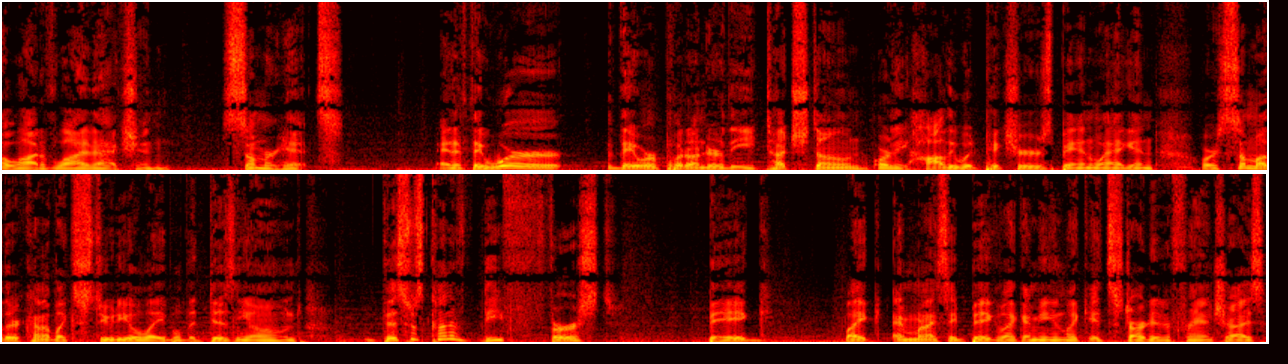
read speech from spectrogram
a lot of live action summer hits. And if they were, they were put under the Touchstone or the Hollywood Pictures bandwagon or some other kind of like studio label that Disney owned. This was kind of the first big like and when I say big like I mean like it started a franchise,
